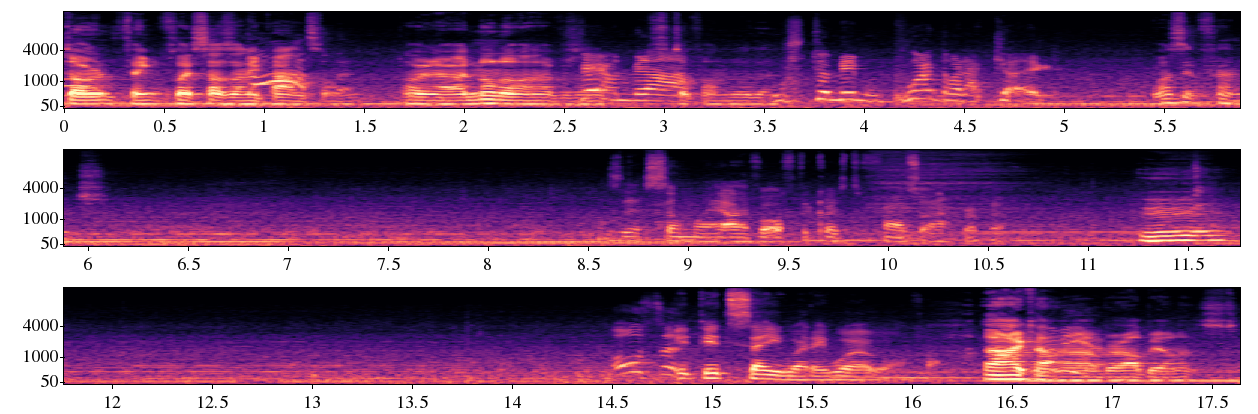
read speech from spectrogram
don't think Fliss has any pants on. Oh no, none of them have Ferme-la, stuff on with ou it. je te mets mon poing dans la gueule. Was it French? Is there somewhere either off the coast of France or Africa? Mm. Olsen, It did say where they were, but I can't. Uh, I can't remember, I'll be honest.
